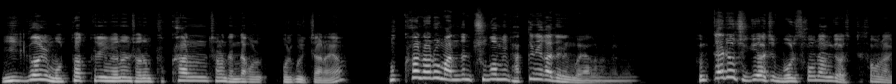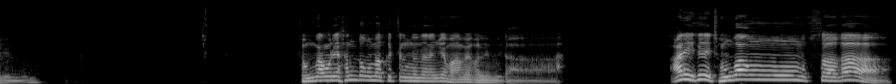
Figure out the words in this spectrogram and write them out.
이걸 못 터뜨리면은 저는 북한처럼 된다고 보고 있잖아요. 북한화로 만든 주범이 박근혜가 되는 거야, 그러면은. 그럼 때려 죽여야지 뭘 서운한 게 어떻게 서운하기는. 정광훈이 한동훈만 끝장낸다는 게 마음에 걸립니다. 아니, 근데 정광훈 목사가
